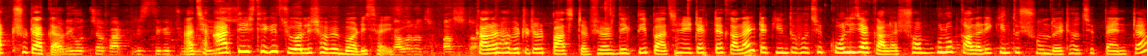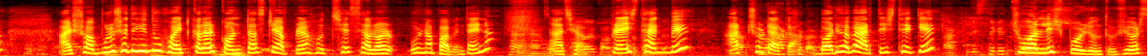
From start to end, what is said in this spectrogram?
আটশো টাকা। বডি হচ্ছে 38 থেকে 44 আচ্ছা আটত্রিশ থেকে চুয়াল্লিশ হবে বডি সাইজ কালার কালার হবে টোটাল পাঁচটা। ফিওর দেখতেই পাচ্ছেন এটা একটা কালার এটা কিন্তু হচ্ছে কলিজা কালার সবগুলো কালারই কিন্তু সুন্দর এটা হচ্ছে প্যান্টটা। আর সবগুলোর সাথে কিন্তু হোয়াইট কালার কন্ট্রাস্টে আপনারা হচ্ছে সালোয়ার ওড়না পাবেন তাই না? হ্যাঁ হ্যাঁ আচ্ছা প্রাইস থাকবে আটশো টাকা। বডি হবে আটত্রিশ থেকে চুয়াল্লিশ। পর্যন্ত। ফিওর্স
